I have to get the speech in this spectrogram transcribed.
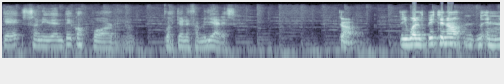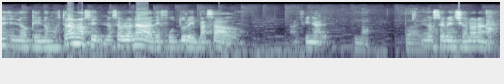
que son idénticos por cuestiones familiares. Claro. Igual, viste, no, en, lo que nos mostraron no se, no se, habló nada de futuro y pasado. Al final. No, todavía. No, se mencionó nada.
